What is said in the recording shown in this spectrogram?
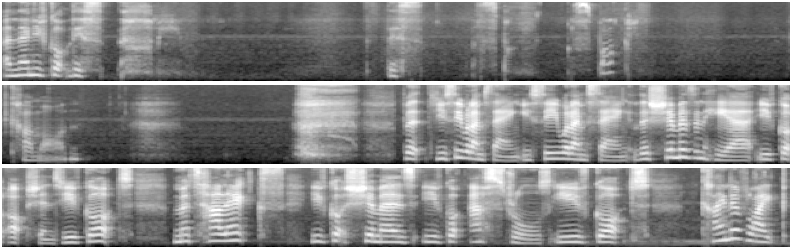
And then you've got this. I mean, this sp sparkle come on. but you see what I'm saying? You see what I'm saying? The shimmers in here, you've got options. You've got metallics, you've got shimmers, you've got astrals, you've got kind of like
